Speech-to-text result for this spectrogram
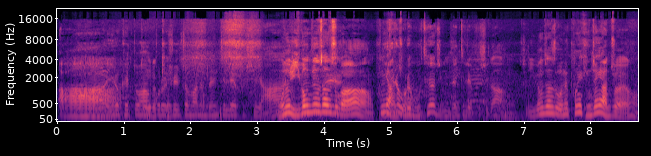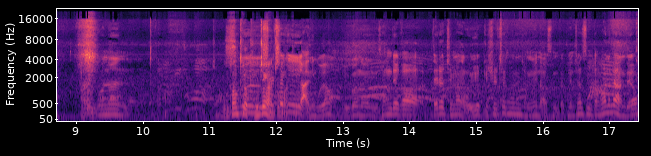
아, 아, 이렇게 또한 이렇게. 골을 실점하는 벤틀리 FC. 아, 오늘 이병준 선수가 폼이 안 경기를 오래 좋아요. 못해요 지금 벤틀리 FC가. 네, 이병준 선수 오늘 폼이 굉장히 안 좋아요. 자 이거는 몸 상태가 굉장히 안 좋은 것 실책이 같아요. 아니고요. 이거는 상대가 때렸지만 어이없게 실책하는 장면이 나왔습니다. 괜찮습니다. 화내면 안 돼요.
